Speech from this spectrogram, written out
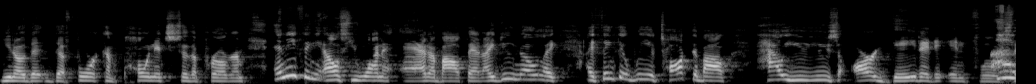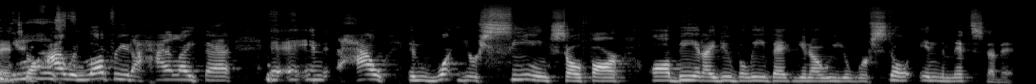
you know, the, the four components to the program. Anything else you want to add about that? I do know, like, I think that we had talked about how you use our data to influence oh, that. Yes. So I would love for you to highlight that and how and what you're seeing so far, albeit I do believe that, you know, you, we're still in the midst of it.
